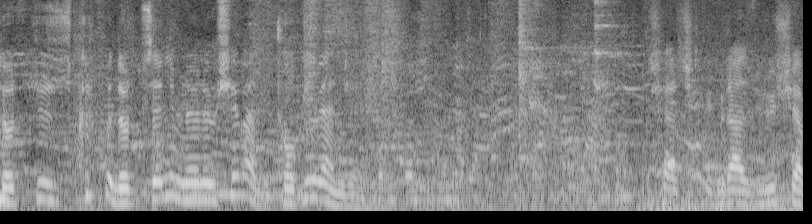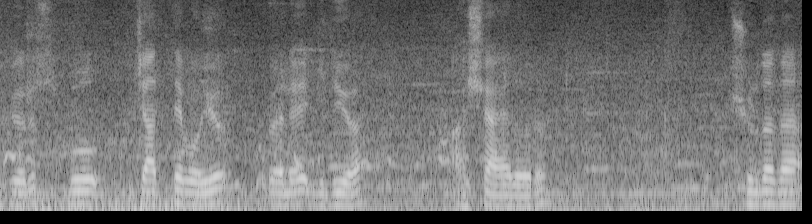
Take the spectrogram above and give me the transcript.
440 mı 450 mi öyle bir şey verdik. Çok iyi bence. Dışarı çıktık biraz yürüyüş yapıyoruz. Bu cadde boyu böyle gidiyor aşağıya doğru. Şurada da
